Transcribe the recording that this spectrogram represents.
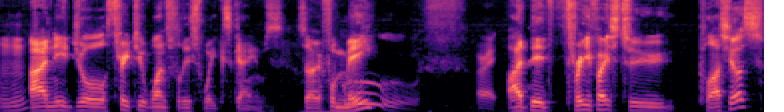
Mhm. I need your three two ones for this week's games. So for me, Ooh. all right. I did three votes to Palacios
